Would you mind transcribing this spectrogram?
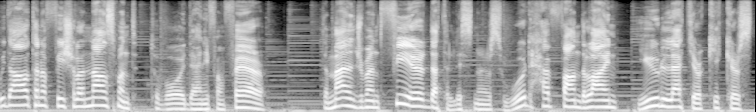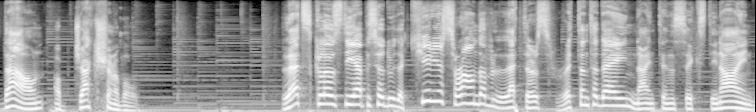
without an official announcement to avoid any fanfare. The management feared that the listeners would have found the line you let your kickers down objectionable. Let's close the episode with a curious round of letters written today in 1969.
